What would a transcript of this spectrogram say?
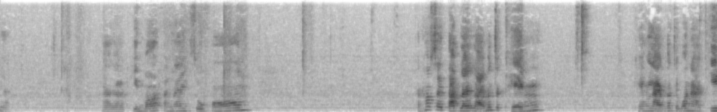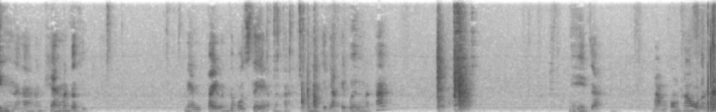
อ่า กินบอสทางในสุกหอมถ้าเขาใส่ตับหลาย ๆ มันจะแข็ง แข็งหลายมันก็จะบ่น่ากินนะคะมันแข็งมันก็คือแน่นไปมันก็บ่แซ่บนะคะทำเราจะยักให้เบิ่งนะคะ นี่จ้ะหม่ำของเข้านะคะ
